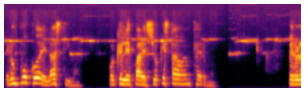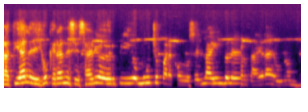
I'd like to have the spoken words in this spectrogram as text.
era un poco de lástima, porque le pareció que estaba enfermo. Pero la tía le dijo que era necesario haber vivido mucho para conocer la índole verdadera de un hombre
